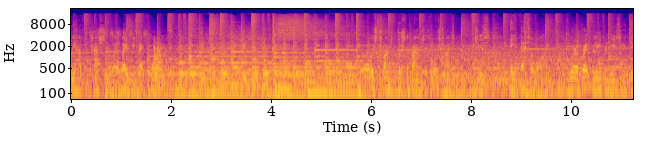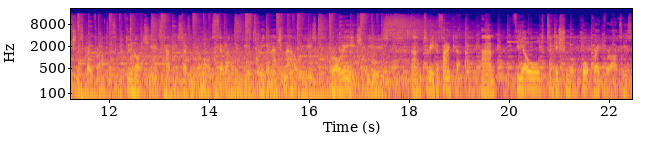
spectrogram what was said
we have the passion the way we make the wines we're always trying to push the boundaries always trying to produce a better wine. We're a great believer in using indigenous grape varieties we do not use cabernet sauvignon or syrah. We use touriga nacional. We use roriz we use um, touriga franca um, the old traditional port grape varieties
